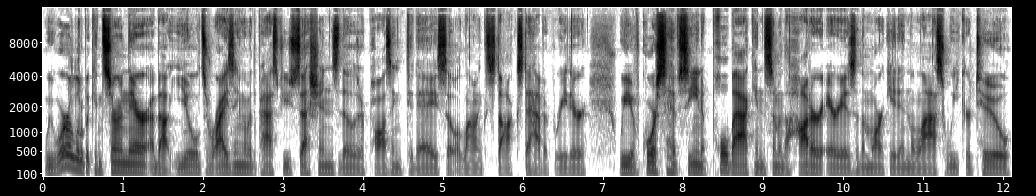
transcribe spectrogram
We were a little bit concerned there about yields rising over the past few sessions. Those are pausing today, so allowing stocks to have a breather. We, of course, have seen a pullback in some of the hotter areas of the market in the last week or two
